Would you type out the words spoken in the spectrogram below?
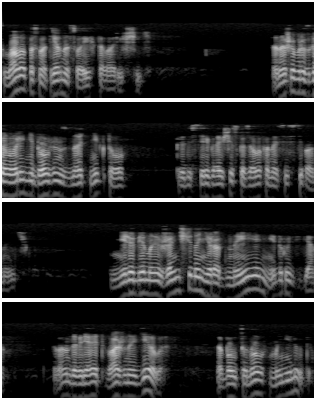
Слава, посмотрев на своих товарищей. О нашем разговоре не должен знать никто предостерегающе сказал Афанасий Степанович. Ни любимая женщина, ни родные, ни друзья. Вам доверяет важное дело, а болтунов мы не любим.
